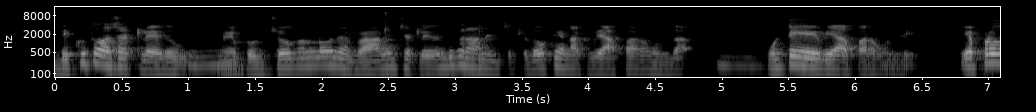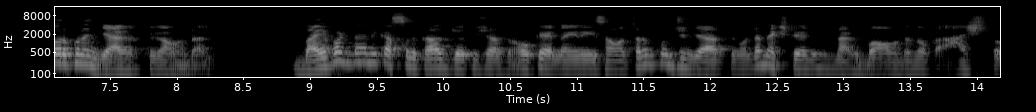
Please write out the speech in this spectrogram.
దిక్కు తోచట్లేదు. నేను ఇప్పుడు ఉద్యోగంలో నేను రాణించట్లేదు. ఎందుకు రాణించట్లేదు? ఓకే నాకు వ్యాపారం ఉందా. ఉంటే ఏ వ్యాపారం ఉంది? ఎప్పటి వరకు నేను జాగ్రత్తగా ఉండాలి? భయపడడానికి అసలు కాదు జ్యోతిశాస్త్రం ఓకే నేను ఈ సంవత్సరం కొంచెం జాగ్రత్తగా ఉంటే నెక్స్ట్ ఇయర్ నుంచి నాకు బాగుంటుంది ఒక ఆశతో.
